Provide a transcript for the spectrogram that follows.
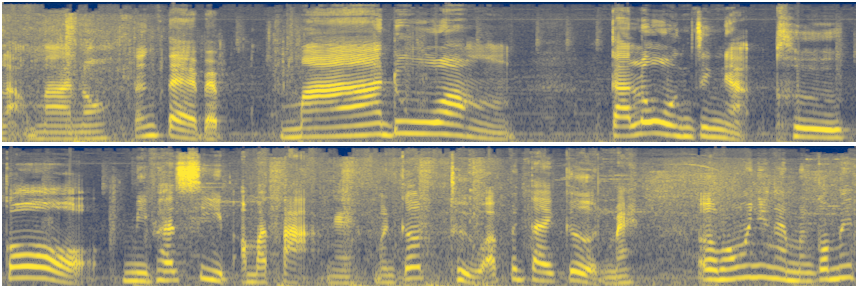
หลังๆมาเนาะตั้งแต่แบบม้าด้วง กาโลจริงๆเนี่ยคือก็มีพาสซีฟอมตะไงมันก็ถือว่าเป็นตายเกิดไหมเออเพราะว่ายังไงมันก็ไม่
